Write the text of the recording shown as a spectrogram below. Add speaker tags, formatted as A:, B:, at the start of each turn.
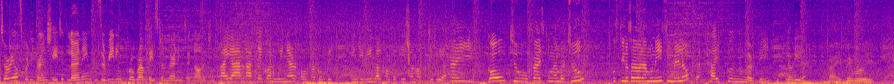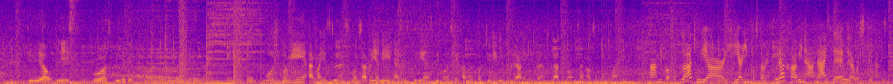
A: for Differentiated Learning is a reading program based on learning technology.
B: I am a second winner of a compet individual competition of TDL.
C: I go to high school number 2, Justino Zavala Muniz in Melo.
B: High school number 3, Florida.
D: My favorite TDL is Boas Video Game
E: was for me and my students was a really nice experience because they have the opportunity to learn in different platforms and also have fun.
F: And because of that we are here in Costa Ventura having a nice day with our students.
